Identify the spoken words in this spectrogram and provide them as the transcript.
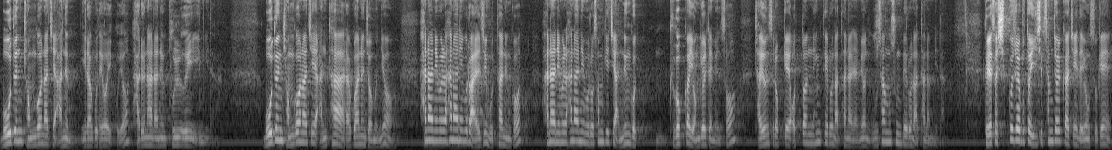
모든 경건하지 않음이라고 되어 있고요. 다른 하나는 불의입니다. 모든 경건하지 않다라고 하는 점은요. 하나님을 하나님으로 알지 못하는 것, 하나님을 하나님으로 섬기지 않는 것 음, 그것과 연결되면서 자연스럽게 어떤 행태로 나타나냐면 우상 숭배로 나타납니다. 그래서 19절부터 23절까지의 내용 속에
